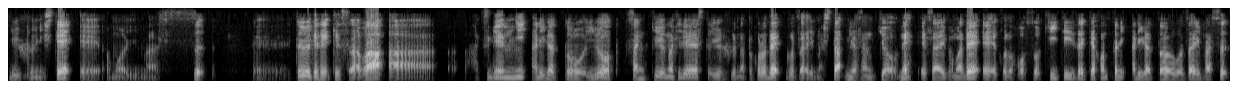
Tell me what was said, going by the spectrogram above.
いうふうにして、えー、思います。えー、というわけで、今朝は、発言にありがとうを言おうと、サンキューの日ですというふうなところでございました。皆さん今日ね、最後までこの放送を聞いていただいて本当にありがとうございます。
